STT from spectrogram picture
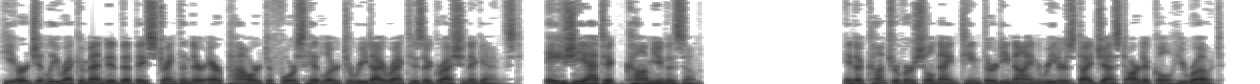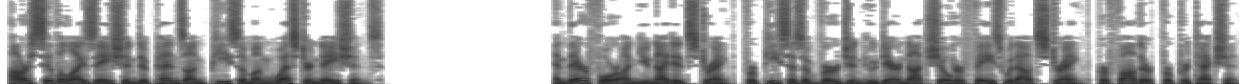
He urgently recommended that they strengthen their air power to force Hitler to redirect his aggression against Asiatic communism. In a controversial 1939 Reader's Digest article he wrote, our civilization depends on peace among Western nations and therefore on united strength, for peace is a virgin who dare not show her face without strength, her father, for protection."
